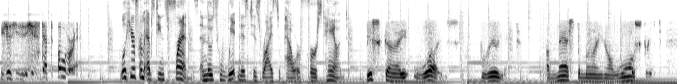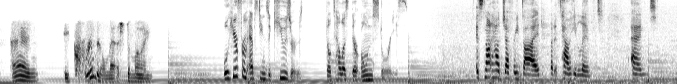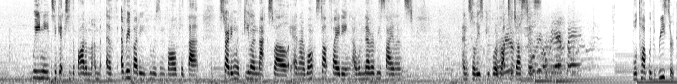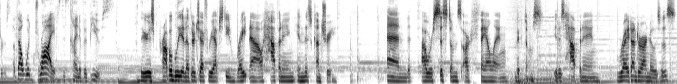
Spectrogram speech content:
He just he, he stepped over it. We'll hear from Epstein's friends and those who witnessed his rise to power firsthand. This guy was brilliant, a mastermind on Wall Street and a criminal mastermind. We'll hear from Epstein's accusers. They'll tell us their own stories. It's not how Jeffrey died, but it's how he lived. And we need to get to the bottom of everybody who was involved with that, starting with Ghislaine Maxwell. And I won't stop fighting. I will never be silenced until these people are brought to justice. We'll talk with researchers about what drives this kind of abuse. There is probably another Jeffrey Epstein right now happening in this country. And our systems are failing victims. It is happening right under our noses.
